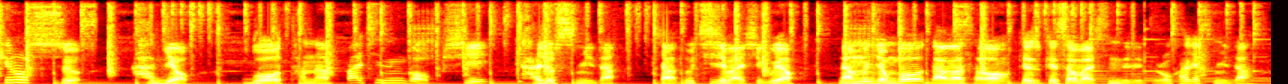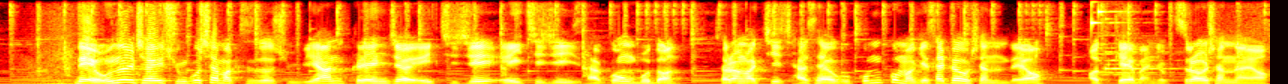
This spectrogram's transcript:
키로수, 가격 무엇 하나 빠지는 거 없이 다 좋습니다. 자, 놓치지 마시고요. 남은 정보 나가서 계속해서 말씀드리도록 하겠습니다. 네, 오늘 저희 중고차 마켓에서 준비한 그랜저 HG HG240 모던 저랑 같이 자세하고 꼼꼼하게 살펴보셨는데요. 어떻게 만족스러우셨나요?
